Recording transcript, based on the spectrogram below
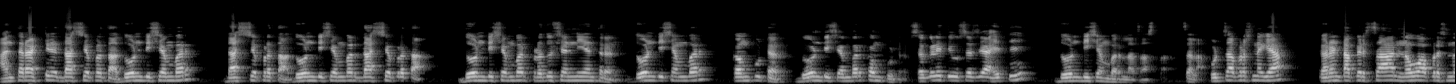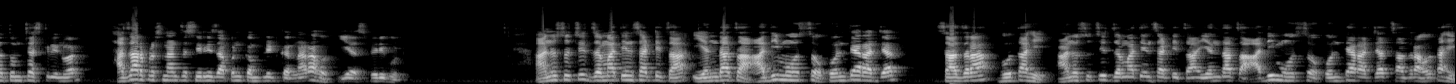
आंतरराष्ट्रीय दास्य प्रथा दोन डिसेंबर दास्य प्रथा दोन डिसेंबर दास्य प्रथा दोन डिसेंबर प्रदूषण नियंत्रण दोन डिसेंबर कम्प्युटर दोन डिसेंबर कम्प्युटर. सगळे दिवस जे आहेत ते दोन डिसेंबरलाच असतात. चला पुढचा प्रश्न घ्या. करंट अफेअर्सचा नववा प्रश्न तुमच्या स्क्रीनवर हजार प्रश्नांचा सिरीज आपण कंप्लीट करणार आहोत. येस व्हेरी गुड अनुसूचित जमातींसाठीचा यंदाचा आदी महोत्सव कोणत्या राज्यात? साजरा होत आहे. अनुसूचित जमातींसाठीचा यंदाचा आदी महोत्सव कोणत्या राज्यात साजरा होत आहे?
